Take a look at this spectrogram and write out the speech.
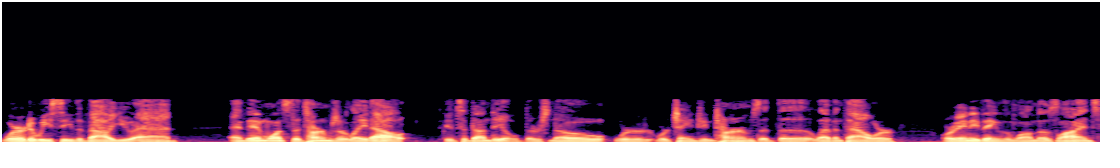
where do we see the value add, and then once the terms are laid out, it's a done deal. There's no we're we're changing terms at the eleventh hour or anything along those lines.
